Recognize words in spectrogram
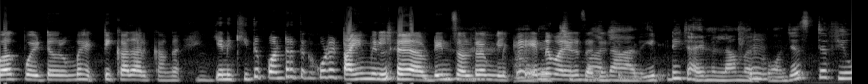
ஒர்க் போயிட்டு ரொம்ப ஹெக்டிக்கா தான் இருக்காங்க. எனக்கு இது பண்றதுக்கு கூட டைம் இல்ல அப்படின்னு சொல்றவங்களுக்கு என்ன மாதிரியான அது எப்படி டைம் இல்லாமல் இருக்கும்? ஜஸ்ட் ஃபியூ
